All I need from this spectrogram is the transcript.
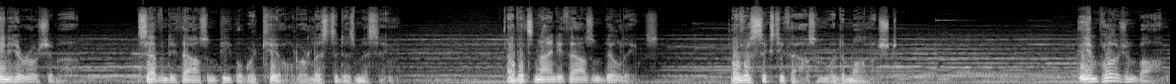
In Hiroshima, 70,000 people were killed or listed as missing. Of its 90,000 buildings, over 60,000 were demolished. The implosion bomb,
